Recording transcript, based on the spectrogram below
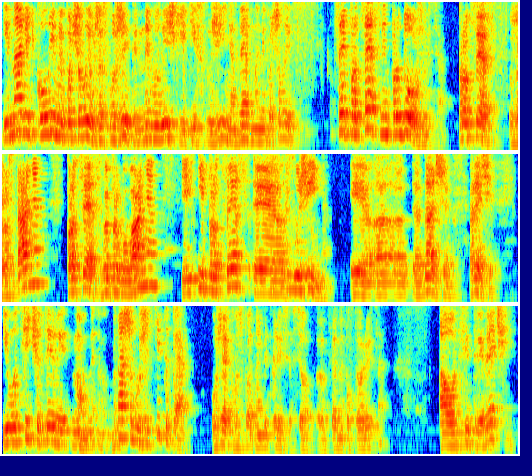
І навіть коли ми почали вже служити невеличкі якісь служіння, де б ми не почали, цей процес він продовжується. Процес зростання, процес випробування і, і процес е, служіння. І е, е, далі речі. І оці чотири, ну, в нашому житті тепер уже Господь нам відкрився, все, це не повторюється. А оці три речі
